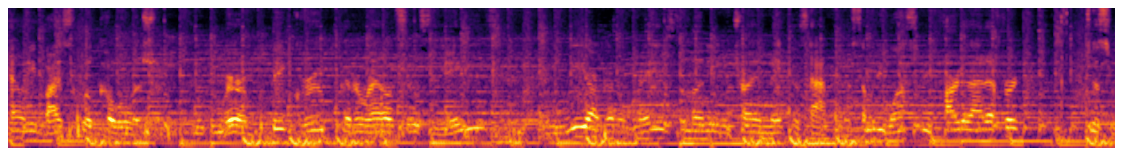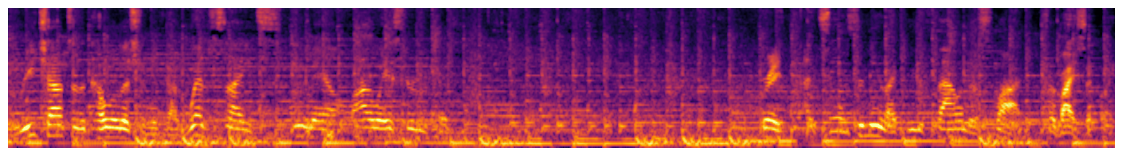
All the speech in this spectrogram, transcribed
County Bicycle Coalition. We're a big group, been around since the 80s, and we are going to raise the money to try and make this happen. If somebody wants to be part of that effort, just reach out to the coalition. We've got websites, email, a lot of ways to through. Great. It seems to me like we've found a spot for bicycling.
